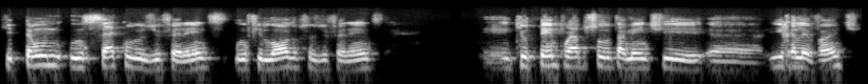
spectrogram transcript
que estão em séculos diferentes, em filósofos diferentes, e que o tempo é absolutamente é, irrelevante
